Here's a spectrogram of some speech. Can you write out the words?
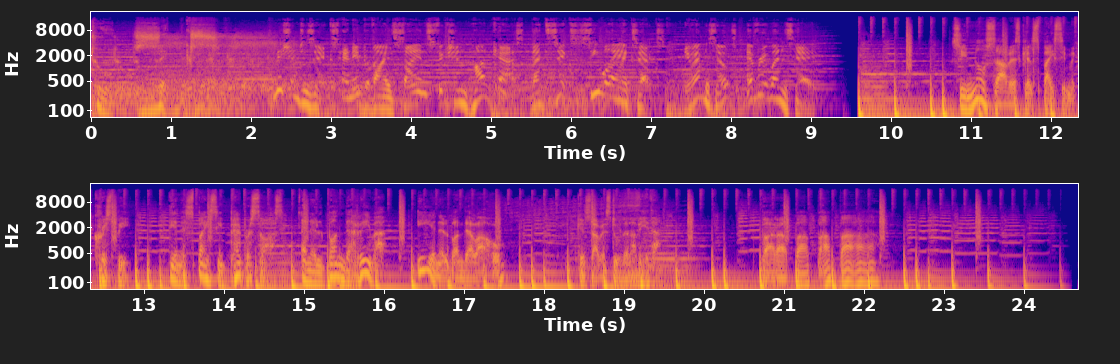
to Zix. Mission to Zix, an improvised science fiction podcast. That's Zix, C-Y-X-X. New episodes every Wednesday. Si no sabes que el Spicy McCrispy tiene Spicy Pepper Sauce en el pan de arriba y en el pan de abajo, ¿qué sabes tú de la vida? Para, pa, pa, pa.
